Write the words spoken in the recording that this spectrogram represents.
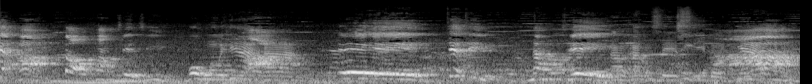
呀啊，到行先是，哦呀，诶，这是南西，南行西是不呀？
